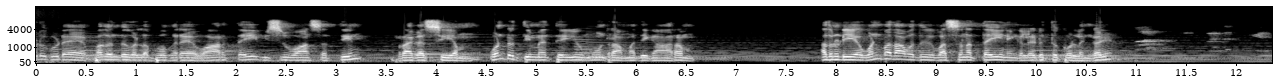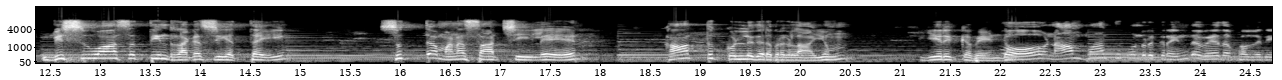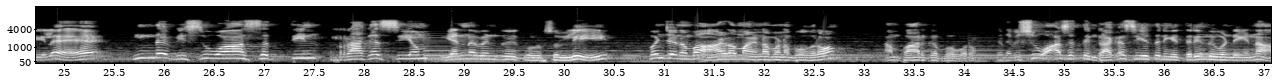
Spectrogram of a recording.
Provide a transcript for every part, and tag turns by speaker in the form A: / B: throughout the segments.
A: உங்களோடு கூட பகிர்ந்து கொள்ள போகிற வார்த்தை விசுவாசத்தின் ரகசியம். ஒன்று தீமத்தேயு மூன்றாம் அதிகாரம். அதனுடைய ஒன்பதாவது வசனத்தை நீங்கள் எடுத்துக்கொள்ளுங்கள் விசுவாசத்தின் ரகசியத்தை சுத்த மனசாட்சியிலே காத்து கொள்ளுகிறவர்களாயும் இருக்க வேண்டும். நாம் பார்த்து கொண்டிருக்கிற இந்த வேத பகுதியில இந்த விசுவாசத்தின் ரகசியம் என்னவென்று சொல்லி கொஞ்சம் நம்ம ஆழமா என்ன பண்ண போகிறோம்? நாம் பார்க்க போகிறோம். இந்த விசுவாசத்தின் ரகசியத்தை நீங்க தெரிந்து கொண்டீங்கன்னா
